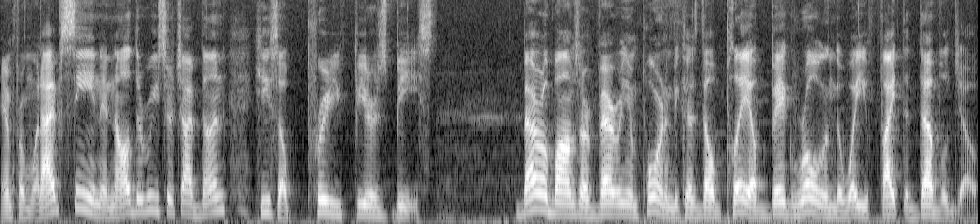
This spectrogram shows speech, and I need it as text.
And from what I've seen and all the research I've done, he's a pretty fierce beast. Barrel bombs are very important because they'll play a big role in the way you fight the Deviljho.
